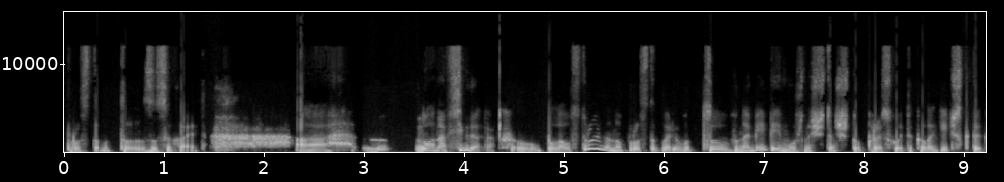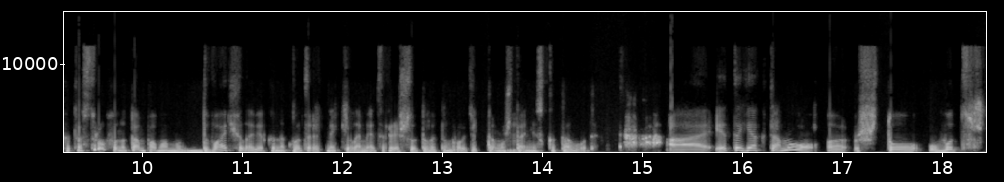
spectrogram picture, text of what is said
просто вот э, засыхает. А, ну, она всегда так э, была устроена, но просто говорю, вот в Намибии можно считать, что происходит экологическая катастрофа, но там, по-моему, два человека на квадратный километр или что-то в этом роде, потому что они скотоводы. А это я к тому, э, что вот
